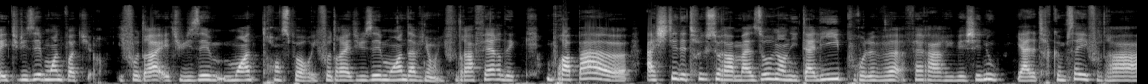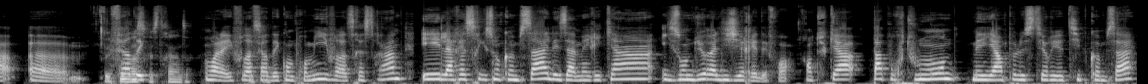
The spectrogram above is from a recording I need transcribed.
utiliser moins de voitures, il faudra utiliser moins de transports, il faudra utiliser moins d'avions, il faudra faire des. On pourra pas euh, acheter des trucs sur Amazon en Italie pour le faire arriver chez nous. Il y a des trucs comme ça, il faudra euh, il faire des. Se restreindre. Voilà, il faudra faire des compromis, il faudra se restreindre. Et la restriction comme ça, les Américains, ils ont dur à digérer des fois. En tout cas, pas pour tout le monde, mais il y a un peu le stéréotype comme ça.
